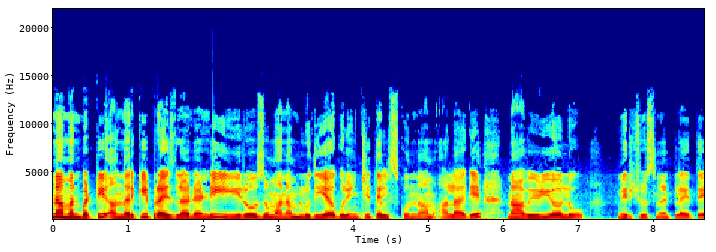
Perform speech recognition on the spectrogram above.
నామాన్ని బట్టి అందరికీ ప్రైజ్లాడండి ఈరోజు మనం లుధియా గురించి తెలుసుకుందాం. అలాగే నా వీడియోలు మీరు చూసినట్లయితే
